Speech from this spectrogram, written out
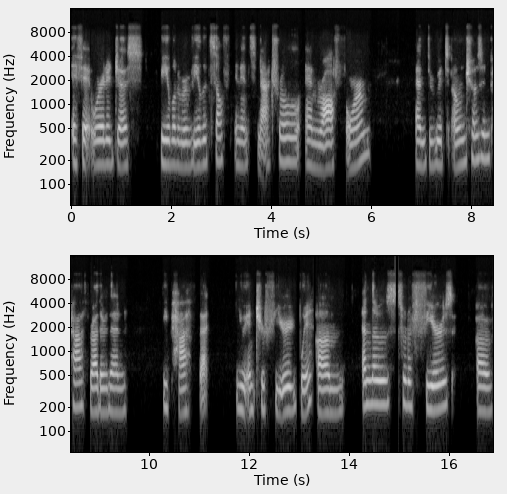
if it were to just be able to reveal itself in its natural and raw form and through its own chosen path rather than the path that you interfered with. Um, and those sort of fears of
